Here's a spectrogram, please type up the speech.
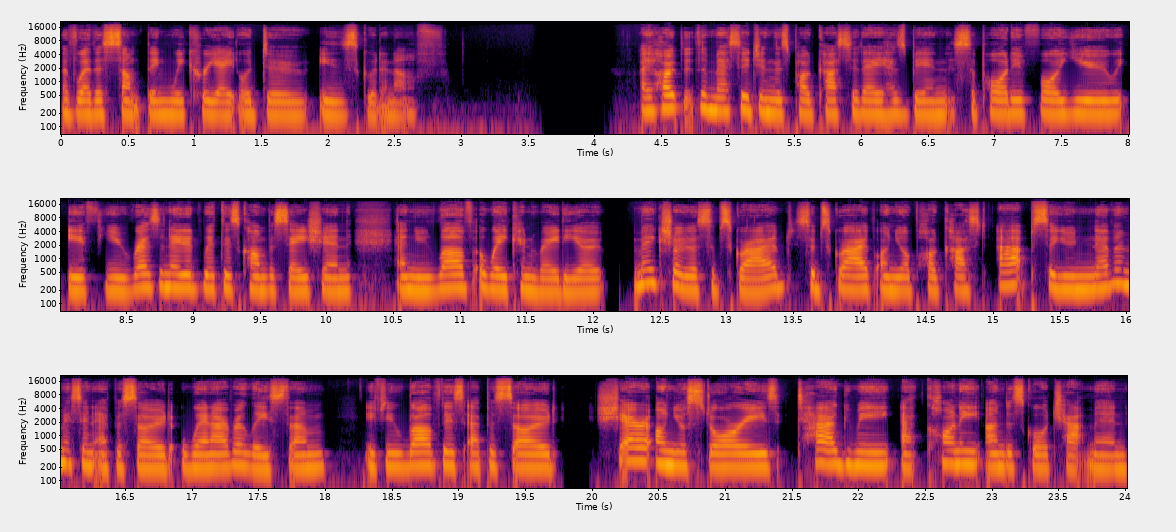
of whether something we create or do is good enough. I hope that the message in this podcast today has been supportive for you. If you resonated with this conversation and you love Awaken Radio, make sure you're subscribed. Subscribe on your podcast app so you never miss an episode when I release them. If you love this episode, share it on your stories, tag me at Connie underscore Chapman,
